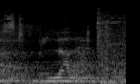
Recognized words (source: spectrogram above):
First blood.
